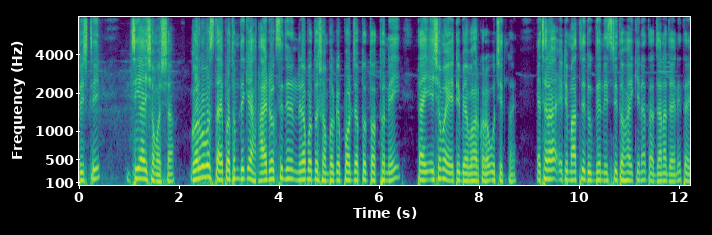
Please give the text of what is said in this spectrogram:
দৃষ্টি, জিআই সমস্যা। গর্ভাবস্থায় প্রথম দিকে হাইড্রোক্সিজেনের নিরাপত্তা সম্পর্কে পর্যাপ্ত তথ্য নেই, তাই এই সময় এটি ব্যবহার করা উচিত নয়। এছাড়া এটি মাতৃদুগ্ধে নিশ্চিত হয় কিনা তা জানা যায়নি, তাই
